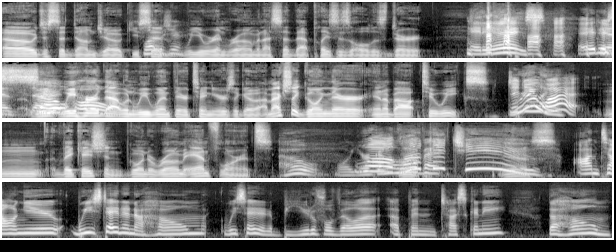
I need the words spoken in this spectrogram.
Oh, just a dumb joke. You What said your- we were in Rome, and I said that place is old as dirt. It is. it is is. so. we, we heard that when we went there 10 years ago. I'm actually going there in about two weeks. To Really? do what? Mm, vacation, going to Rome and Florence. Oh well, you're well, gonna love look it. at you. Yes. I'm telling you, we stayed in a home. We stayed at a beautiful villa up in Tuscany. The home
